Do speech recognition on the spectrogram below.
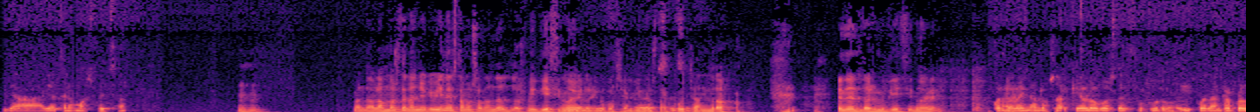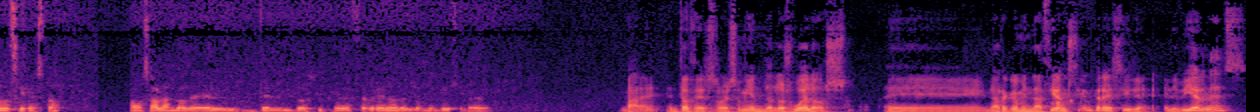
Ya, ya tenemos fecha. Cuando hablamos del año que viene estamos hablando del 2019, lo digo por si alguien lo está Sí, sí. escuchando en el 2019. Cuando vengan los arqueólogos del futuro y puedan reproducir esto, estamos hablando del, del 2 y 3 de febrero del 2019. Vale, entonces, resumiendo, los vuelos. eh, la recomendación siempre es ir el viernes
